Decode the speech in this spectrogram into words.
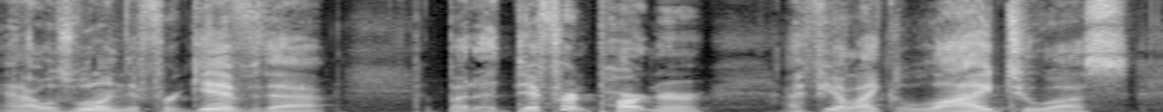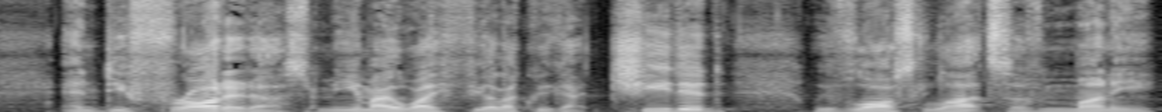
and I was willing to forgive that. But a different partner, I feel like, lied to us and defrauded us. Me and my wife feel like we got cheated. We've lost lots of money.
